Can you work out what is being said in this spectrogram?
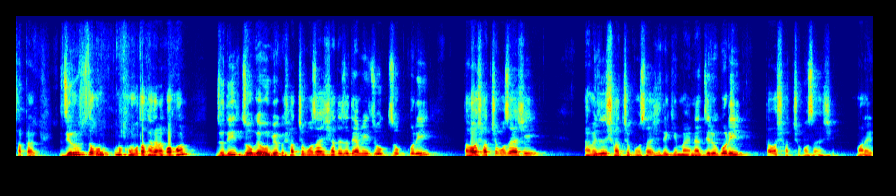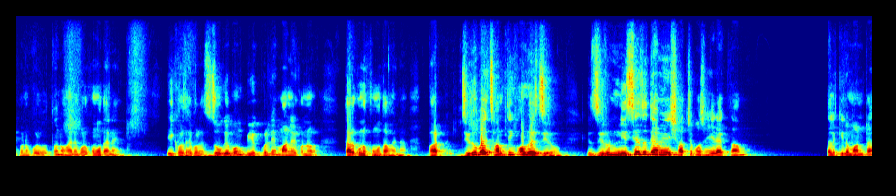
subtract zero তখন কোনো ক্ষমতা থাকে না। কখন? যদি যোগ এবং বিয়োগ সাতশো পঁচাশির সাথে যদি আমি যোগ যোগ করি তাও সাতশো পঁচাশি আমি যদি সাতশো পঁচাশি দেখি মাইনাস জিরো করি, তাও সাতশো পঁচাশি। মানের কোনো পরিবর্তন হয় না, কোনো ক্ষমতা নাই। এই কথাই বলা যোগ এবং বিয়োগ করলে মানের কোনো, তার কোনো ক্ষমতা হয় না। But zero by something always zero জিরোর নিচে যদি আমি সাতশো পঁচাশি রাখতাম, তাহলে কিলো মানটা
